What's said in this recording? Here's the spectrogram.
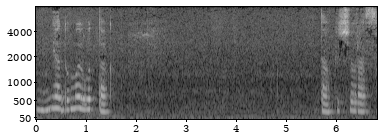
Ну, я думаю, вот так. Так, еще раз.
